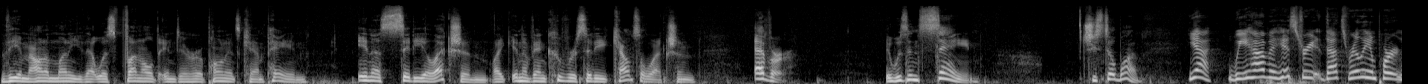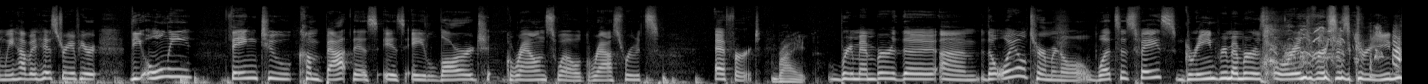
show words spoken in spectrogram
the amount of money that was funneled into her opponent's campaign in a city election, like in a Vancouver City Council election, ever. It was insane. She still won. Yeah, we have a history. That's really important. We have a history of here. The only thing to combat this is a large groundswell grassroots effort. Right. remember the um the oil terminal what's his face green remember it was orange versus green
